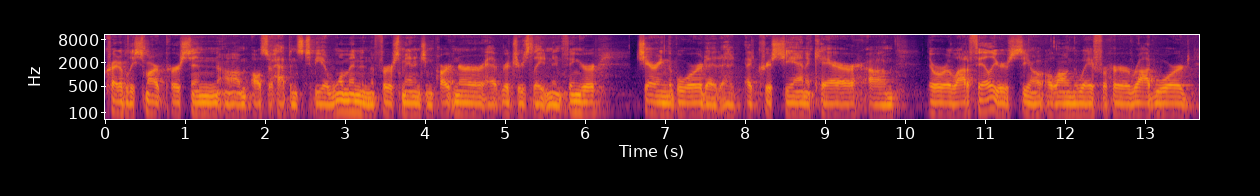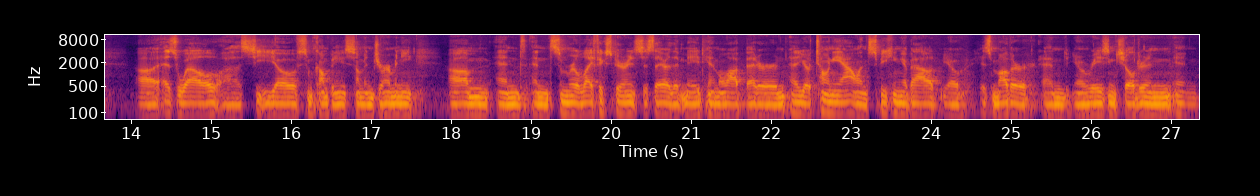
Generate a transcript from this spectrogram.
incredibly smart person, um, also happens to be a woman and the first managing partner at Richards, Layton and Finger, chairing the board at, at, at Christiana Care. Um, there were a lot of failures, you know, along the way for her. Rod Ward, uh, as well, uh, CEO of some companies, some in Germany um, and and some real life experiences there that made him a lot better. And, you know, Tony Allen speaking about you know his mother and you know raising children in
